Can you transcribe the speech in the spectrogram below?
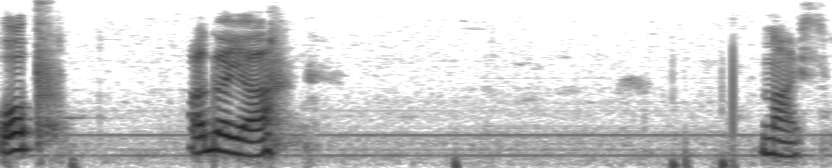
Hop. Aga ya. Nice.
